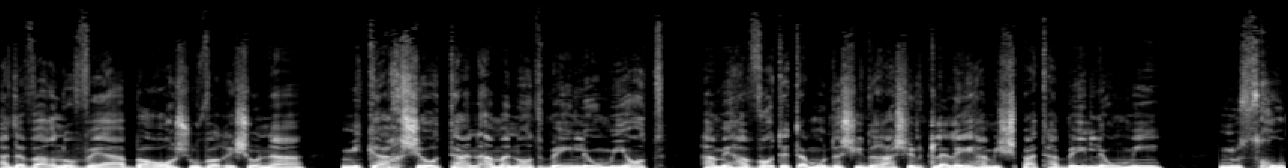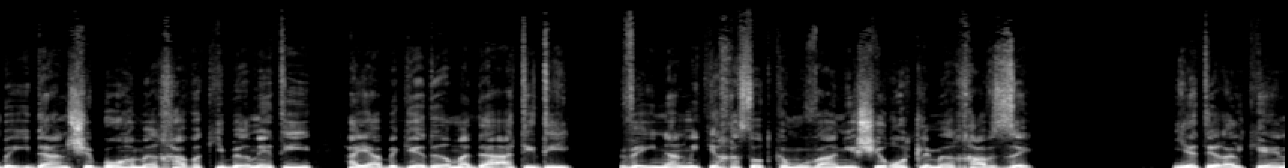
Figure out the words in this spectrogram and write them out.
הדבר נובע בראש ובראשונה מכך שאותן אמנות בינלאומיות, המהוות את עמוד השדרה של כללי המשפט הבינלאומי, נוסחו בעידן שבו המרחב הקיברנטי היה בגדר מדע עתידי, ואינן מתייחסות כמובן ישירות למרחב זה. יתר על כן,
